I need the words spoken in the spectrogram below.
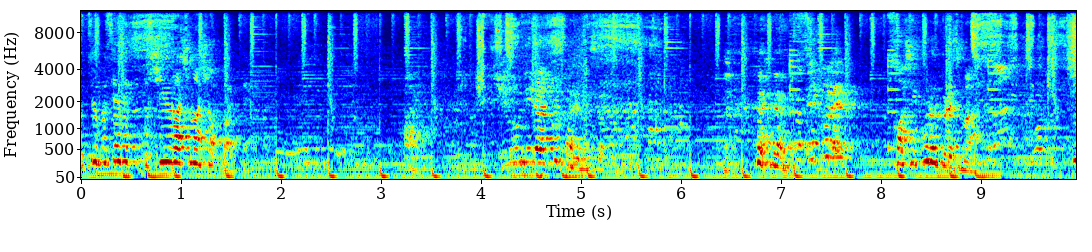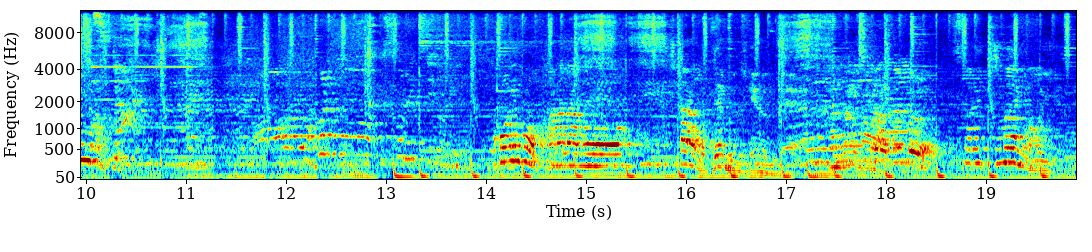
はい、今度うつ伏せで腰揺らしましょうこうやっては急に楽になりましたこれ腰プルプルしますこれも体の力を全部抜けるんで体の力全部ストレッチ前の方がいですね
